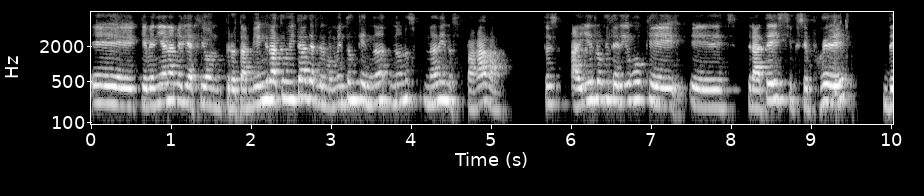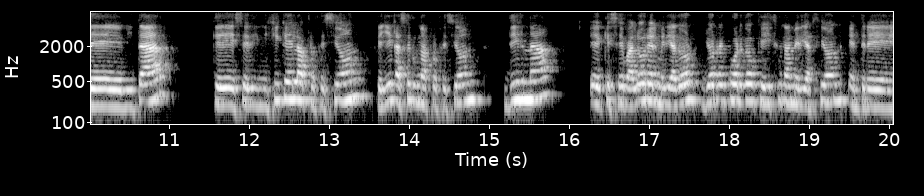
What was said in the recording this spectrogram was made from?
eh, que venían a mediación, pero también gratuita desde el momento en que no, nadie nos pagaba. Entonces, ahí es lo que te digo que eh, tratéis, si se puede, de evitar que se dignifique la profesión, que llegue a ser una profesión digna eh, que se valore el mediador. Yo recuerdo que hice una mediación entre,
